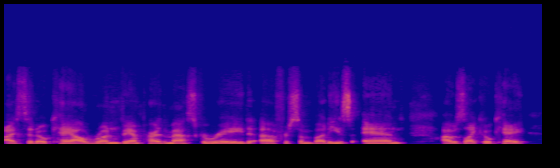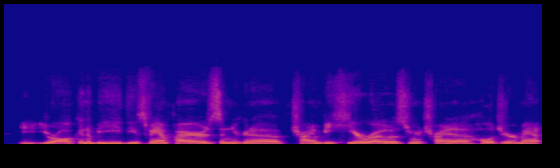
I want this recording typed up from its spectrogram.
I said, okay, I'll run Vampire the Masquerade uh, for some buddies, and I was like, okay, y- you're all going to be these vampires, and you're going to try and be heroes. And you're trying to hold your man.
